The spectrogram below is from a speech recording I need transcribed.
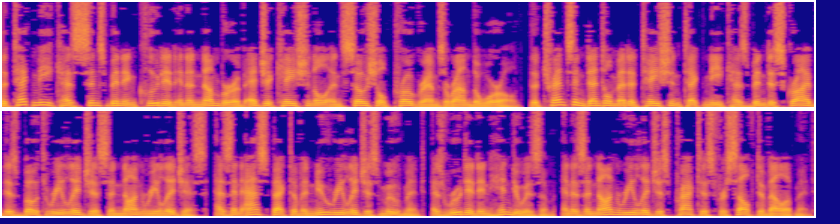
The technique has since been included in a number of educational and social programs around the world. The transcendental meditation technique has been described as both religious and non religious, as an aspect of a new religious movement, as rooted in Hinduism, and as a non religious practice for self development.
